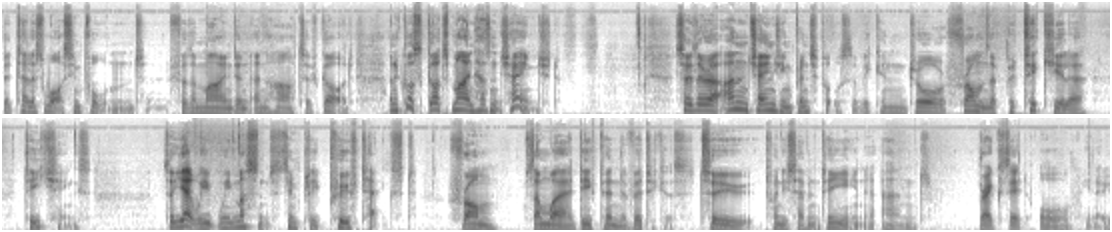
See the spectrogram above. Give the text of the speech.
that tell us what's important for the mind and, and heart of God. And of course, God's mind hasn't changed. So there are unchanging principles that we can draw from the particular teachings. So, yeah, we, we mustn't simply proof text from somewhere deep in Leviticus to 2017 and Brexit or you know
